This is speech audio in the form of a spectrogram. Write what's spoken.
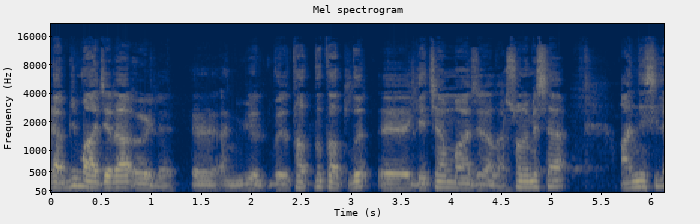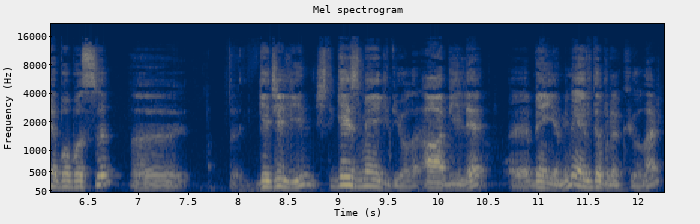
yani bir macera öyle. E, hani böyle, böyle tatlı tatlı e, geçen maceralar. Sonra mesela annesiyle babası e, geceliğin işte gezmeye gidiyorlar. Abiyle e, Benjamin'i evde bırakıyorlar.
